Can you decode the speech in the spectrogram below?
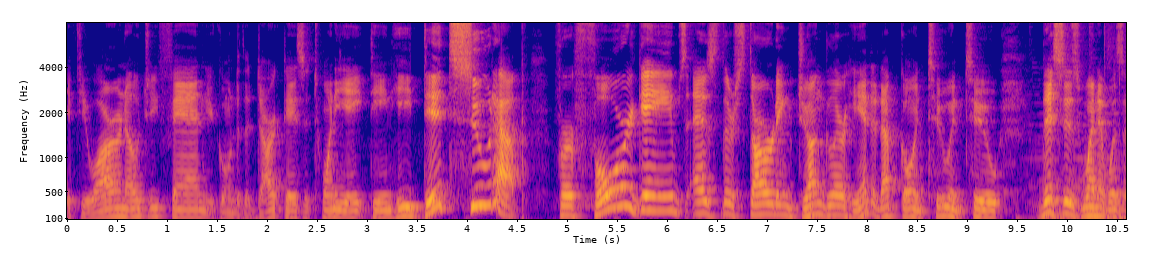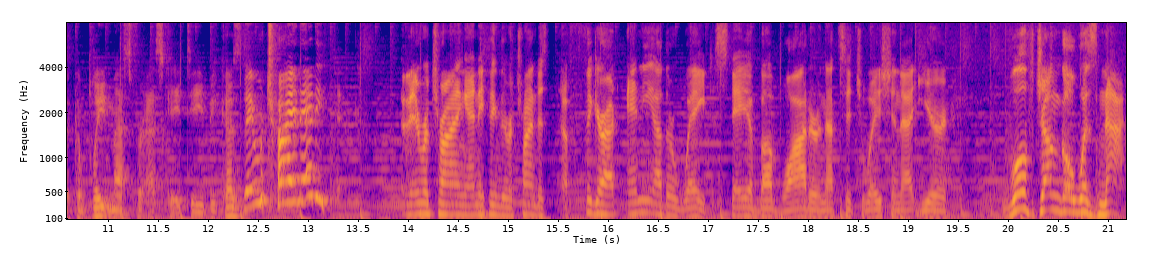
if you are an OG fan, you're going to the dark days of 2018. He did suit up for four games as their starting jungler. He ended up going two and two. This is when it was a complete mess for SKT because they were trying anything. They were trying anything. They were trying to uh, figure out any other way to stay above water in that situation that year. Wolf Jungle was not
